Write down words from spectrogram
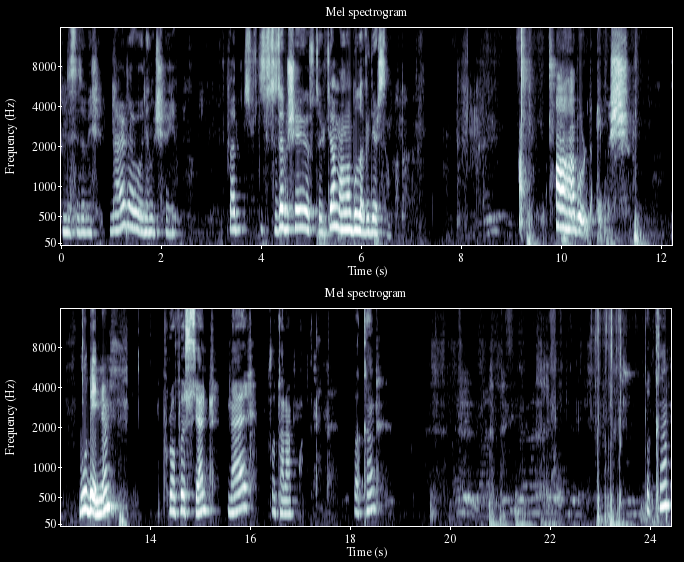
şimdi size bir şey... Nerede bir şeyim? Ben size bir şey göstereceğim ama bulabilirsem. Aha buradaymış. Bu benim profesyonel fotoğraf makinem. Bakın. Bakın.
